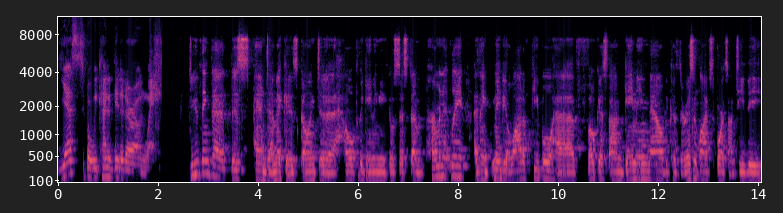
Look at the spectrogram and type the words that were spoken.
yes, but we kind of did it our own way. Do you think that this pandemic is going to help the gaming ecosystem permanently? I think maybe a lot of people have focused on gaming now because there isn't live sports on TV.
